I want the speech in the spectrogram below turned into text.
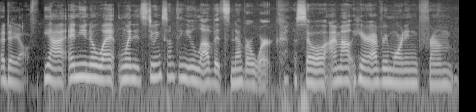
a day off. Yeah, and you know what? When it's doing something you love, it's never work. So I'm out here every morning from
